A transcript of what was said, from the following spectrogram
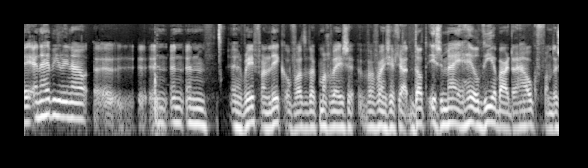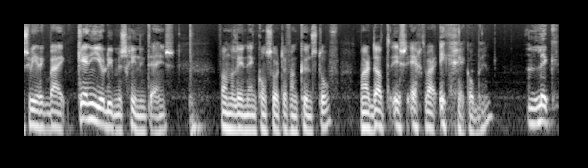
Hey, en hebben jullie nou eh, een, een, een, een riff, een lick of wat het ook mag wezen... waarvan je zegt, ja, dat is mij heel dierbaar, daar hou ik van, daar zweer ik bij. Kennen jullie misschien niet eens van de Linden en consorten van Kunststof... maar dat is echt waar ik gek op ben. Een lik.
